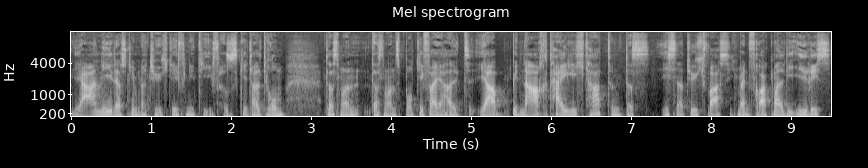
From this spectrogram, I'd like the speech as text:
Ja, nee, das stimmt natürlich definitiv. Also es geht halt darum, dass man, dass man Spotify halt ja benachteiligt hat und das ist natürlich was. Ich meine, frag mal die Iris,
